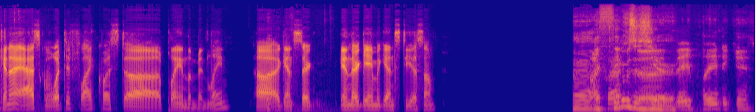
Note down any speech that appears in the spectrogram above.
Can I ask what did FlyQuest uh play in the mid lane uh against their in their game against TSM? Uh, I think it was a Uh, zero. They played against.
